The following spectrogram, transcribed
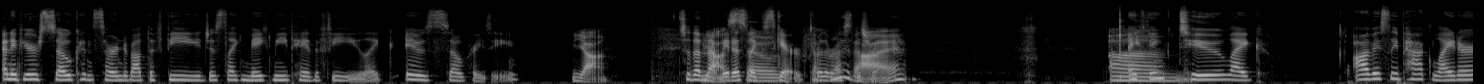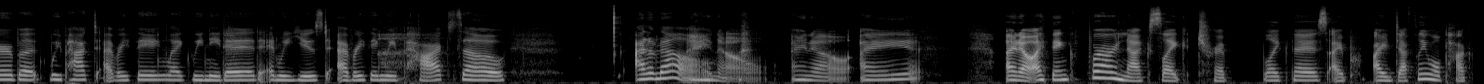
And if you're so concerned about the fee, just like make me pay the fee. Like it was so crazy. Yeah. So then that made us like scared for the rest of the trip. that. I Um, think too, like obviously pack lighter, but we packed everything like we needed and we used everything we packed. So I don't know. I know. I know. I I know. I think for our next like trip like this, I I definitely will pack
